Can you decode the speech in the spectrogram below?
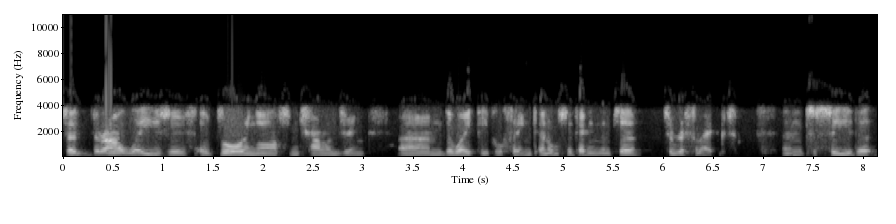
So there are ways of, of drawing out and challenging um, the way people think, and also getting them to to reflect and to see that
